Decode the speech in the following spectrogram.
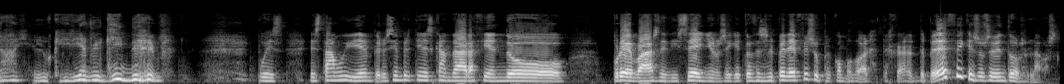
Ay, lo que iría en el Kindle. Pues está muy bien, pero siempre tienes que andar haciendo pruebas de diseño, no sé qué. Entonces el PDF es súper cómodo. Ahora descargas el PDF que eso se ve en todos lados.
